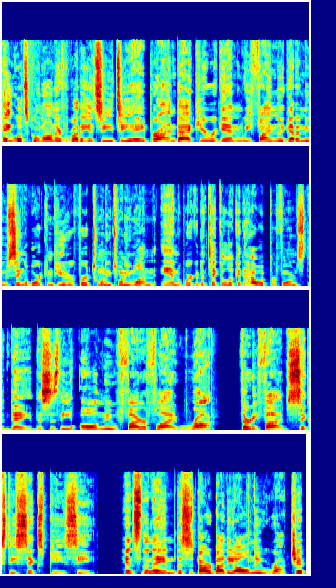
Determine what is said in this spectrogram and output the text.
Hey, what's going on everybody? It's ETA Prime back here again. We finally got a new single board computer for 2021 and we're going to take a look at how it performs today. This is the all new Firefly ROC 3566 PC. Hence the name, this is powered by the all new Rockchip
